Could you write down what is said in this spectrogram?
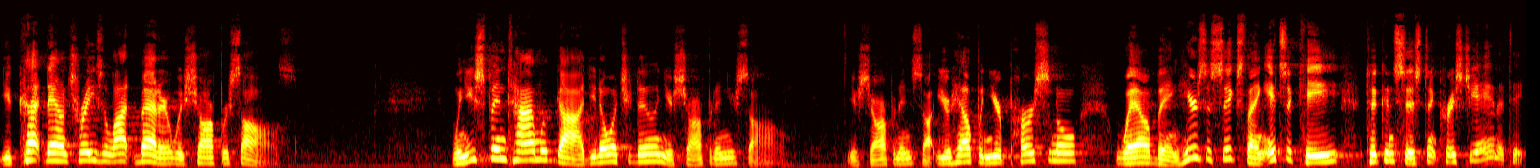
You cut down trees a lot better with sharper saws. When you spend time with God, you know what you're doing? You're sharpening your saw. You're sharpening salt. You're helping your personal well being. Here's the sixth thing it's a key to consistent Christianity.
